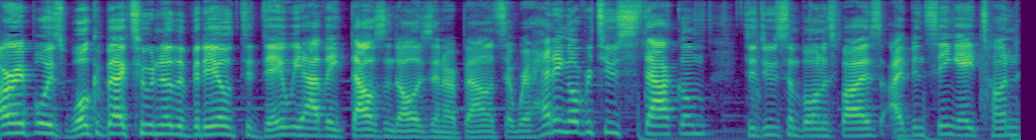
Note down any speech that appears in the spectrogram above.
Alright boys, welcome back to another video. Today we have $8,000 in our balance and we're heading over to Stack'em to do some bonus buys. I've been seeing a ton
